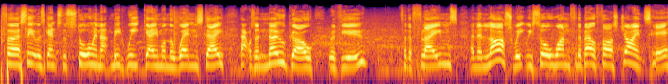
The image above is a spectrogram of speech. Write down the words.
Firstly, it was against the Storm in that midweek game on the Wednesday. That was a no-goal review for the Flames. And then last week, we saw one for the Belfast Giants here.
